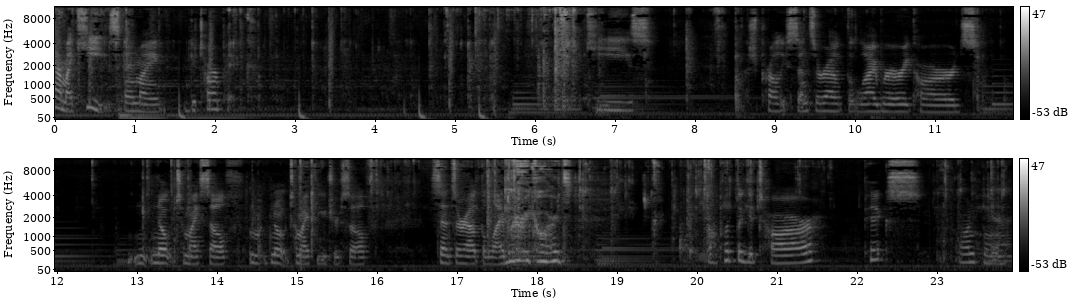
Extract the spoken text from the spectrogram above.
Yeah, my keys and my guitar pick. Keys. I should probably censor out the library cards. N note to myself, note to my future self. Censor out the library cards. I'll put the guitar picks on here.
